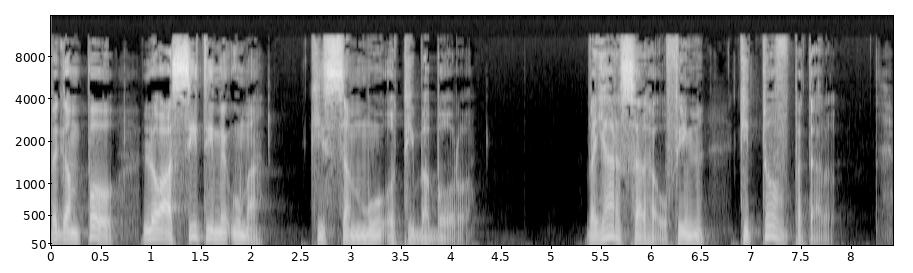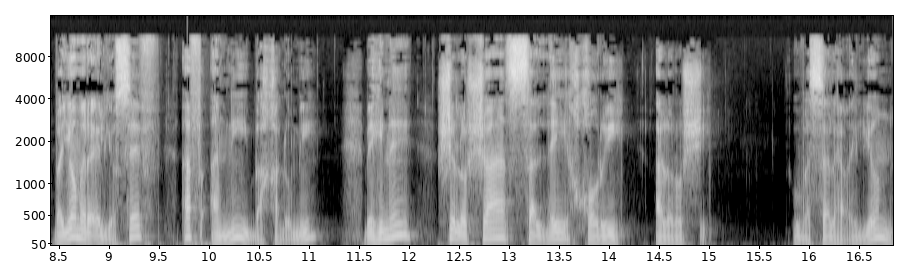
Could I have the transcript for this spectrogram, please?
וגם פה לא עשיתי מאומה, כי שמו אותי בבור. וירא שר האופים, כי טוב פתר. ויאמר אל יוסף, אף אני בחלומי, והנה שלושה סלי חורי על ראשי. ובסל העליון,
